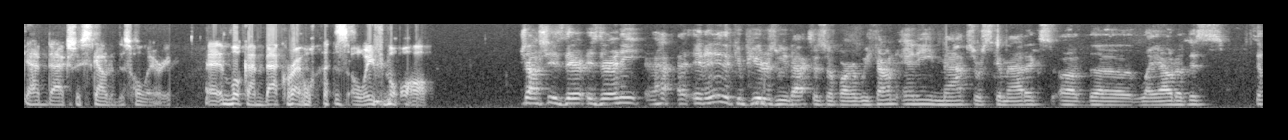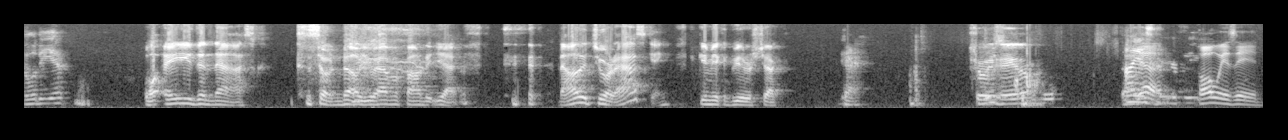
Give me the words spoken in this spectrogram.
had actually scouted this whole area. And look, I'm back where I was, away from the wall. Josh, is there is there any in any of the computers we've accessed so far? Have we found any maps or schematics of the layout of this facility yet? Well, A, you didn't ask, so no, you haven't found it yet. now that you are asking, give me a computer's check. Okay. Should we aid him? I yeah, see. always aid.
